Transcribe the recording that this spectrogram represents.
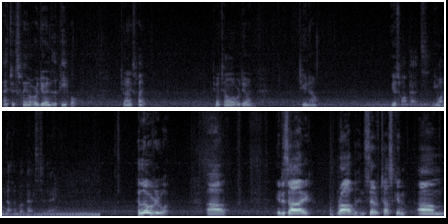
I have to explain what we're doing to the people. Do you want to explain? You want to tell them what we're doing? Do you know? You just want pets. You want nothing but pets today. Hello, everyone. Uh, it is I, Rob, instead of Tusken. Um,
